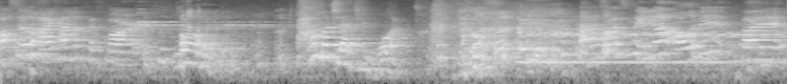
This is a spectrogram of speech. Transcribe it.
Also, I have a Clif Bar. Oh. How much of that do you want? Uh, so I was planning on all of it, but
